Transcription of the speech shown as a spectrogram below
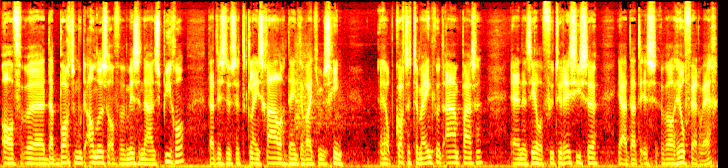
Of eh, dat bord moet anders. Of we missen daar een spiegel. Dat is dus het kleinschalig denken wat je misschien eh, op korte termijn kunt aanpassen. En het hele futuristische, ja, dat is wel heel ver weg.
